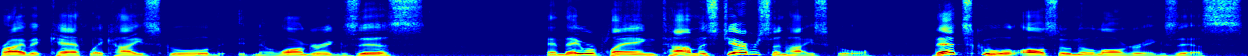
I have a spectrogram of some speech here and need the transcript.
private Catholic high school. It no longer exists. And they were playing Thomas Jefferson High School. That school also no longer exists.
